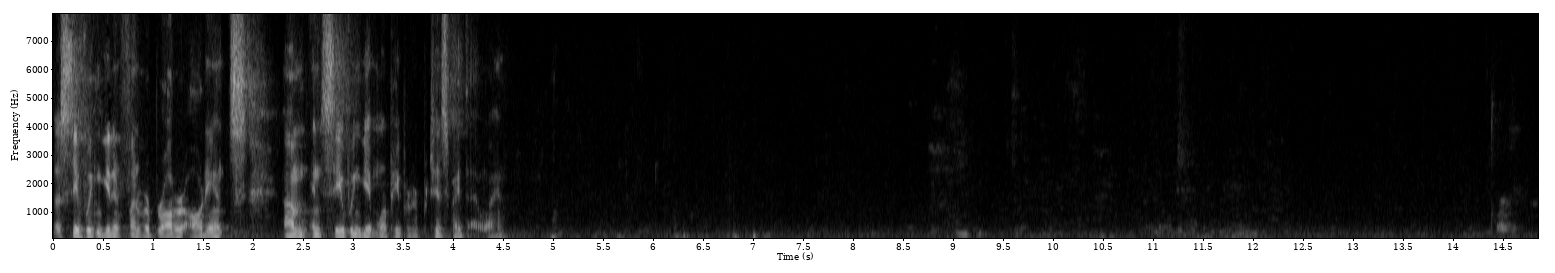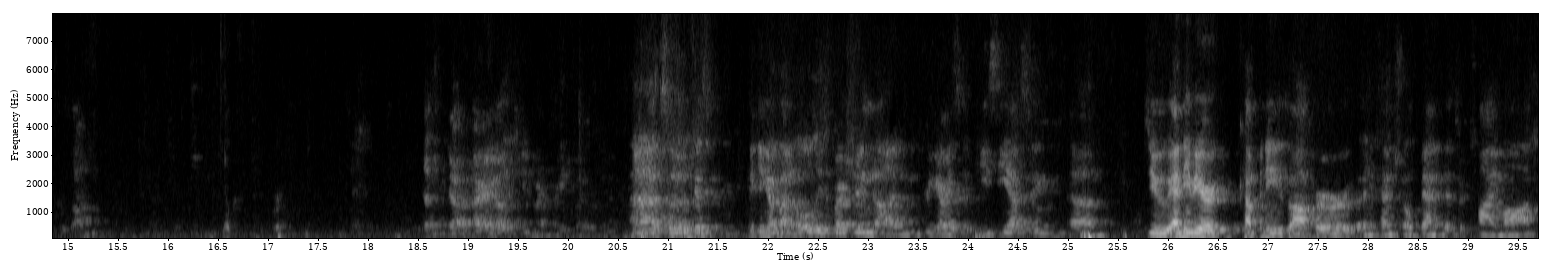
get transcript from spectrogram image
let's see if we can get in front of a broader audience um, and see if we can get more people to participate that way. No, all right, I'll just use my mic. Uh, so just picking up on Oli's question on regards to PCSing, um, do any of your companies offer intentional benefits or time off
